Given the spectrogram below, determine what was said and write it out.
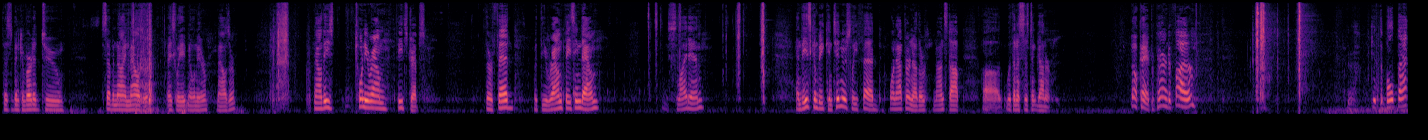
this has been converted to 7.9 Mauser, basically 8 millimeter Mauser. Now these 20 round feed strips, they're fed with the round facing down. You slide in and these can be continuously fed one after another, nonstop, uh, with an assistant gunner. Okay, preparing to fire. Get the bolt back,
